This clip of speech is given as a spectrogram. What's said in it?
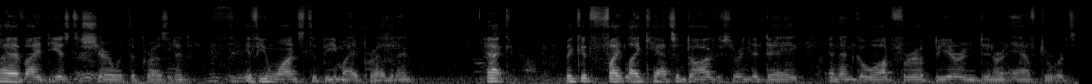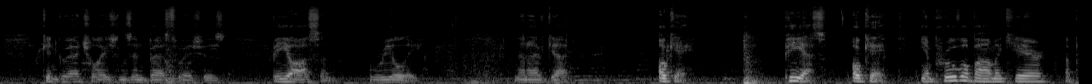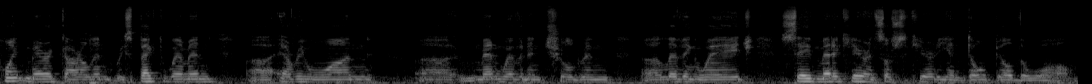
I have ideas to share with the president if he wants to be my president. Heck, we could fight like cats and dogs during the day and then go out for a beer and dinner afterwards. Congratulations and best wishes. Be awesome, really. then I've got, okay. P.S. Okay, improve Obamacare, appoint Merrick Garland, respect women, uh, everyone, uh, men, women, and children, uh, living wage, save Medicare and Social Security, and don't build the wall.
